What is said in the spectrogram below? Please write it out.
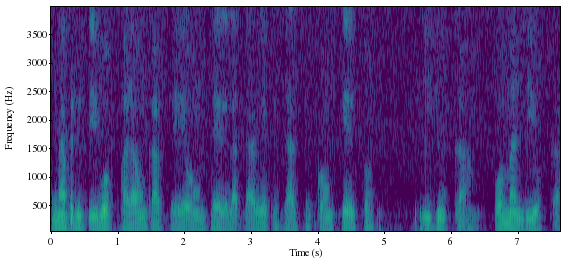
un aperitivo para un café o un té de la tarde que se hace con queso y yuca o mandioca,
